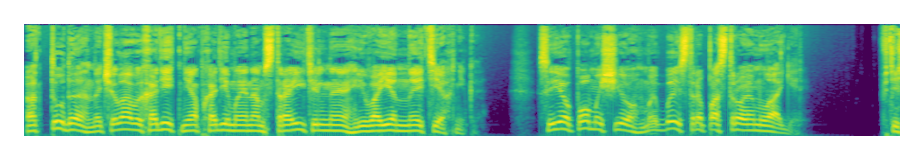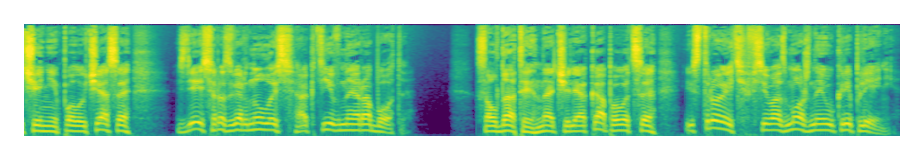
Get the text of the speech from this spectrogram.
Оттуда начала выходить необходимая нам строительная и военная техника. С ее помощью мы быстро построим лагерь. В течение получаса здесь развернулась активная работа. Солдаты начали окапываться и строить всевозможные укрепления.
